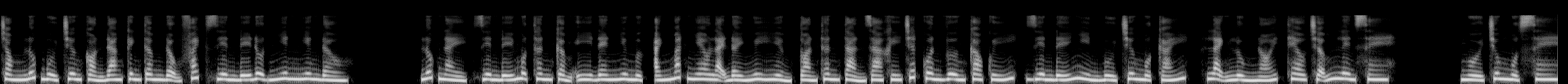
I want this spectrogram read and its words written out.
Trong lúc Bùi Trương còn đang kinh tâm động phách Diên đế đột nhiên nghiêng đầu. Lúc này, Diên đế một thân cẩm y đen như mực, ánh mắt nheo lại đầy nguy hiểm, toàn thân tản ra khí chất quân vương cao quý, Diên đế nhìn Bùi Trương một cái, lạnh lùng nói, theo chẫm lên xe. Ngồi chung một xe,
